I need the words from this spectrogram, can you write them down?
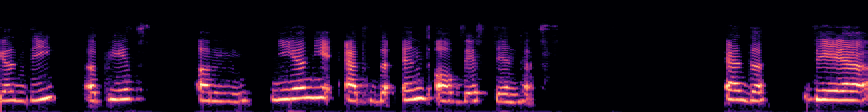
gazi appears um, nearly at the end of this sentence. And there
